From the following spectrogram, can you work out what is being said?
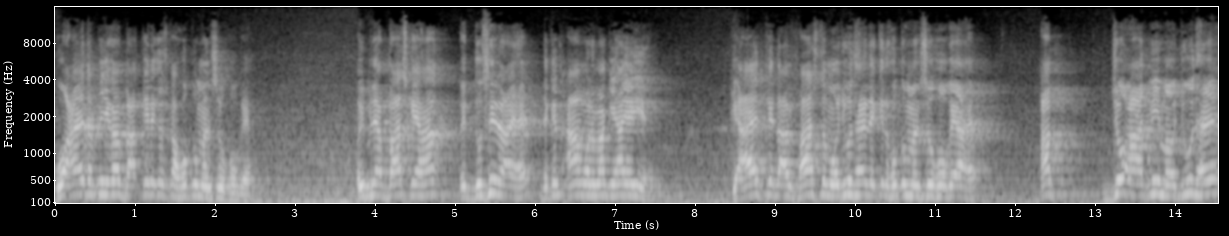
वो आयत अपनी जगह बाकी लेकिन उसका हुक्म मनसूख हो गया। और इबन अब्बास के यहाँ एक दूसरी राय है, लेकिन आम उलमा के यहाँ यही है कि आयत के अल्फाज तो मौजूद है, लेकिन हुक्म मनसूख हो गया है। अब जो आदमी मौजूद है,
